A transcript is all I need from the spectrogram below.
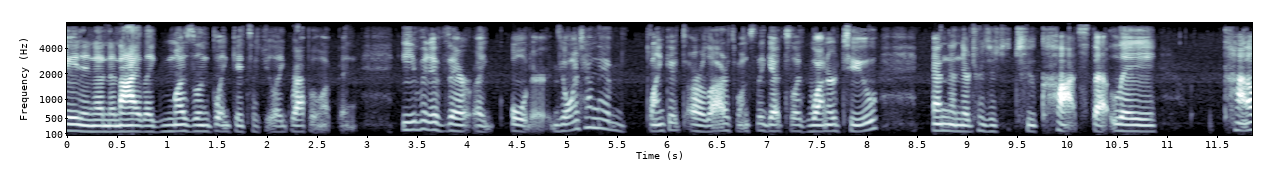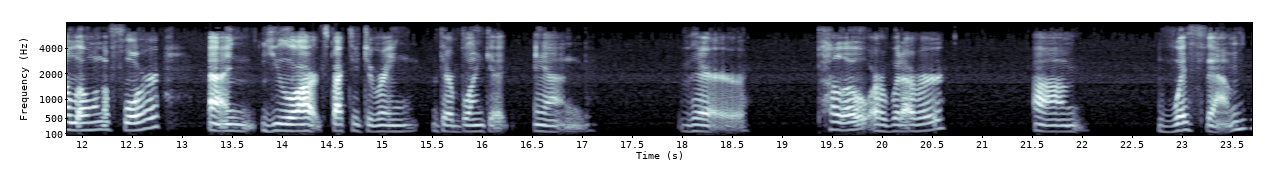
Aden and Anais like muslin blankets that you like wrap them up in, even if they're like older. The only time they have blankets are allowed is once they get to like one or two, and then they're transitioned to cots that lay kind of low on the floor and you are expected to bring their blanket and their pillow or whatever um, with them.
